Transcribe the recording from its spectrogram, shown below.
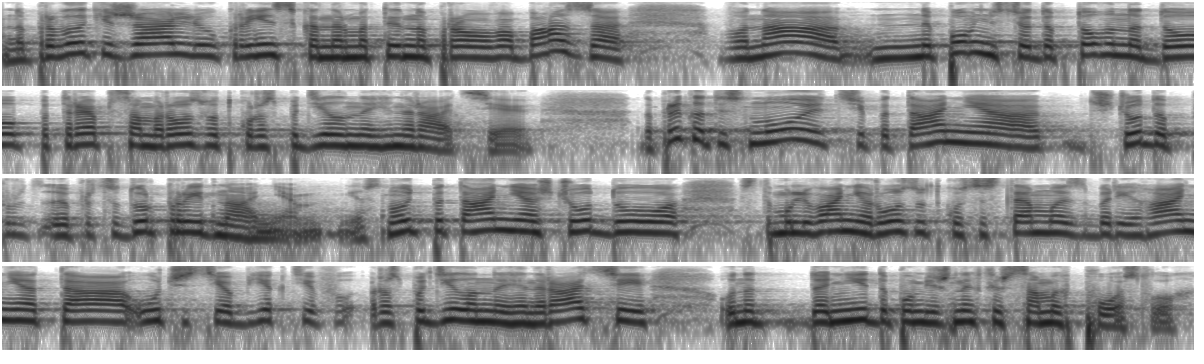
На превеликий жаль, українська нормативно-правова база вона не повністю адаптована до потреб саме розвитку розподіленої генерації. Наприклад, існують питання щодо пр- процедур приєднання, існують питання щодо стимулювання розвитку системи зберігання та участі об'єктів розподіленої генерації у наданні допоміжних тих самих послуг.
